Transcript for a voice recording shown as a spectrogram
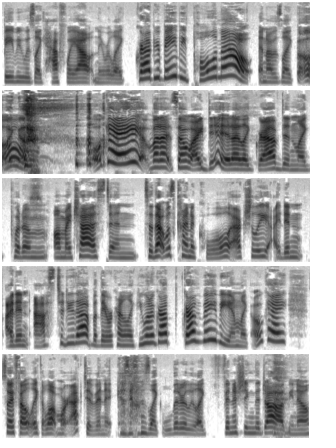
baby was like halfway out, and they were like, "Grab your baby, pull him out," and I was like, Oh "Oh, okay." But I, so I did. I like grabbed and like put him on my chest, and so that was kind of cool. Actually, I didn't I didn't ask to do that, but they were kind of like, "You want to grab grab the baby?" I'm like, "Okay." So I felt like a lot more active in it because I was like literally like finishing the job, you know.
